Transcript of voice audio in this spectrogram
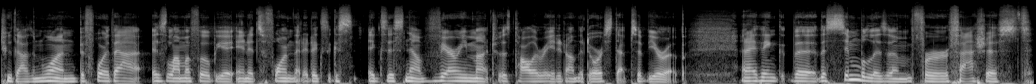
2001, before that, Islamophobia in its form that it exists, exists now very much was tolerated on the doorsteps of Europe. And I think the, the symbolism for fascist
